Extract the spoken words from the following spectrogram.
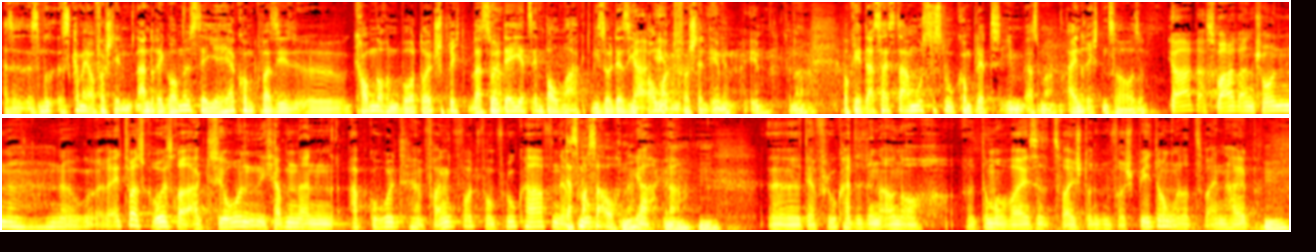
Also es, muss, das kann man ja auch verstehen. André Gomez, der hierher kommt, quasi äh, kaum noch ein Wort Deutsch spricht. Was soll ja. der jetzt im Baumarkt? Wie soll der sich ja, im Baumarkt eben, verständigen? Eben, eben. Genau. Okay, das heißt, da musstest du komplett ihm erstmal einrichten zu Hause. Ja, das war dann schon eine etwas größere Aktion. Ich habe ihn dann abgeholt in Frankfurt vom Flughafen. Der das Flug, machst du auch, ne? Ja, ja. Mhm. Äh, der Flug hatte dann auch noch äh, dummerweise zwei Stunden Verspätung oder zweieinhalb. Mhm.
